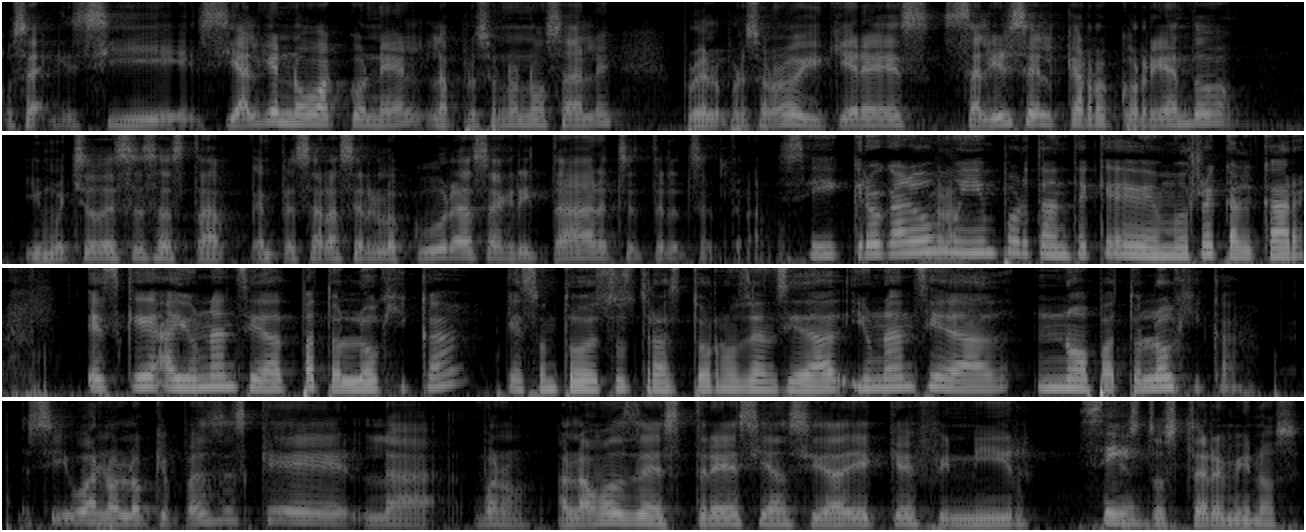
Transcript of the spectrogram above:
o sea, si, si alguien no va con él, la persona no sale, porque la persona lo que quiere es salirse del carro corriendo y muchas veces hasta empezar a hacer locuras, a gritar, etcétera, etcétera. ¿no? Sí, creo que algo ¿Verdad? muy importante que debemos recalcar es que hay una ansiedad patológica, que son todos estos trastornos de ansiedad, y una ansiedad no patológica. Sí, bueno, lo que pasa es que la, bueno, hablamos de estrés y ansiedad y hay que definir Sí. estos términos.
